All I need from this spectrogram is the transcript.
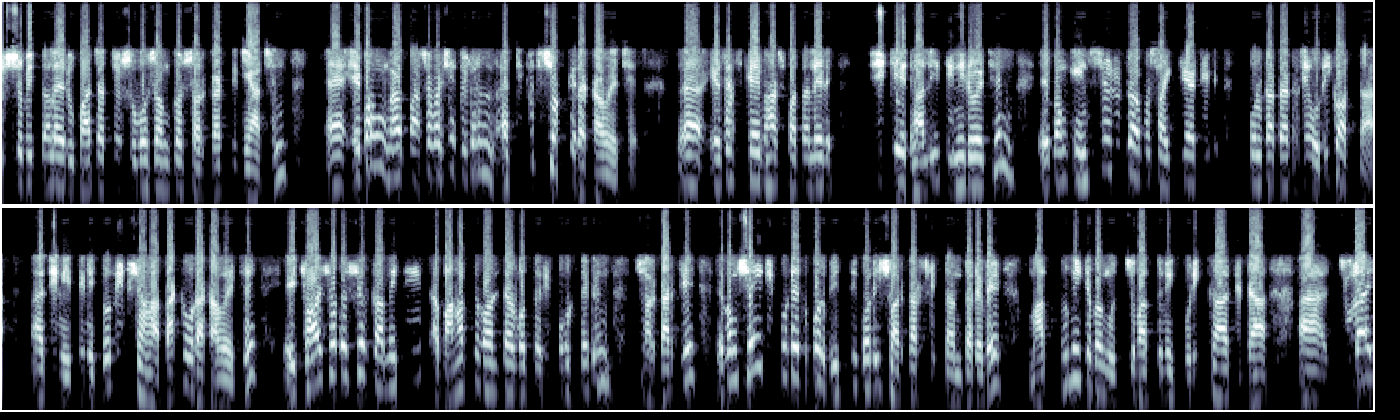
বিশ্ববিদ্যালয়ের উপাচার্য শুভশঙ্কর সরকার তিনি আছেন এবং পাশাপাশি দুজন চিকিৎসককে রাখা হয়েছে। এসএসকে হাসপাতালের জি কে ঢালি তিনি রয়েছেন, এবং ইনস্টিটিউট অফ সাইকিয়াট্রির কলকাতার যে অধিকর্তা যিনি তিনি প্রদীপ সাহা, তাকেও রাখা হয়েছে। এই ছয় সদস্যের কমিটি বাহাত্তর ঘণ্টার মধ্যে রিপোর্ট দেবেন সরকারকে এবং সেই রিপোর্টের উপর ভিত্তি করেই সরকার সিদ্ধান্ত নেবে। মাধ্যমিক এবং উচ্চ মাধ্যমিক পরীক্ষা, যেটা জুলাই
